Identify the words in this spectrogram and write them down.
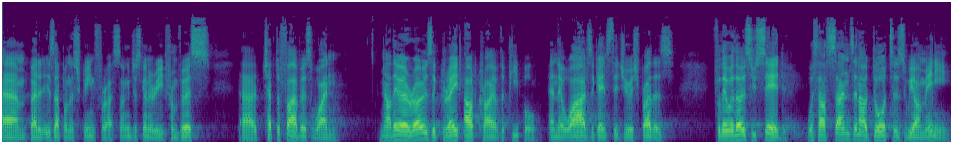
Um, but it is up on the screen for us. So I'm just going to read from verse, uh, chapter 5, verse 1. Now there arose a great outcry of the people and their wives against their Jewish brothers. For there were those who said, With our sons and our daughters we are many,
